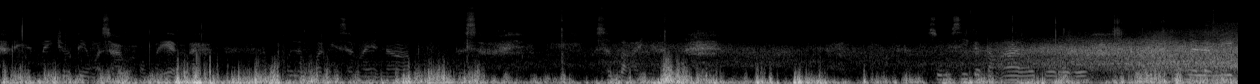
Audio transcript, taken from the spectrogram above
Ayan, may duty yung asawa ko kaya ako lang mag-isa ngayon na pupunta sa sa bayan. Sumisikat ang araw pero malamig.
